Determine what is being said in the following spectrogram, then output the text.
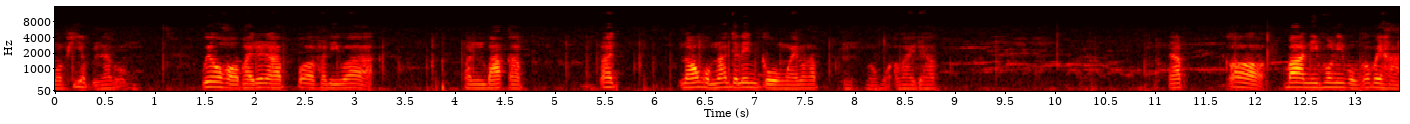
มาเพียบเลยนะครับผม เวลขออภัยด้วยนะครับเพราะพอดีว่ามันบั๊กครับน้องผมน่าจะเล่นโกงไว้มั้งครับผมขออภัยด้วยครับนะครับ ก็บ้านนี้พวกนี้ผมก็ไปหา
